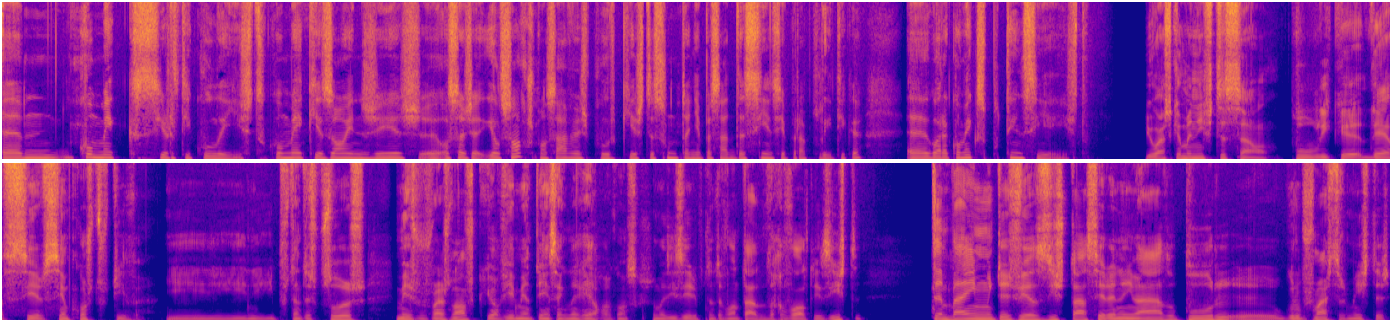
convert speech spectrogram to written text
Um, como é que se articula isto? Como é que as ONGs, eh, ou seja, eles são responsáveis por que este assunto tenha passado da ciência para a política. Uh, agora, como é que se potencia isto? Eu acho que a manifestação pública deve ser sempre construtiva. E, e, e, portanto, as pessoas, mesmo os mais novos, que obviamente têm sangue na guerra, como se costuma dizer, e portanto a vontade de revolta existe, também muitas vezes isto está a ser animado por uh, grupos mais extremistas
